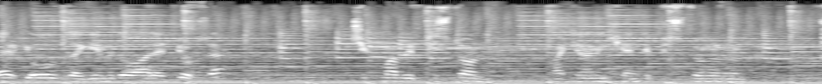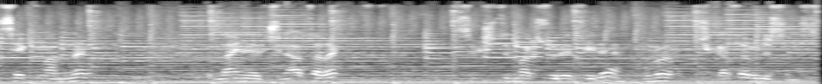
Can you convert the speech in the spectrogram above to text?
Eğer ki oldu da gemide o alet yoksa çıkma bir piston makinenin kendi pistonunun sekmanını liner içine atarak sıkıştırmak suretiyle bunu çıkartabilirsiniz.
